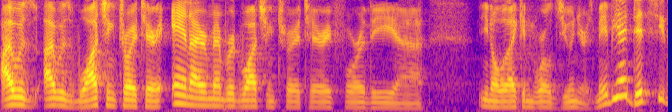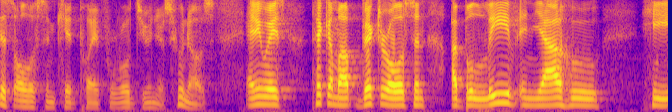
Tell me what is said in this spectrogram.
I was I was watching Troy Terry, and I remembered watching Troy Terry for the, uh, you know, like in World Juniors. Maybe I did see this Olofsson kid play for World Juniors. Who knows? Anyways, pick him up, Victor Olofsson. I believe in Yahoo he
